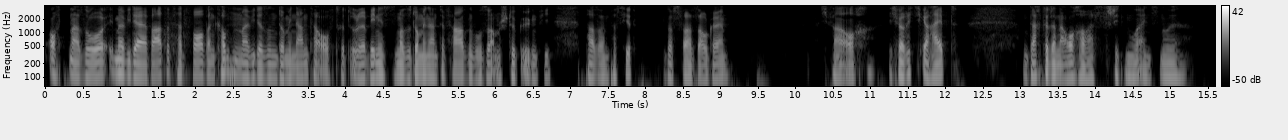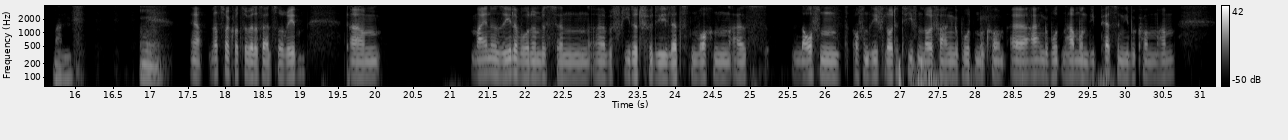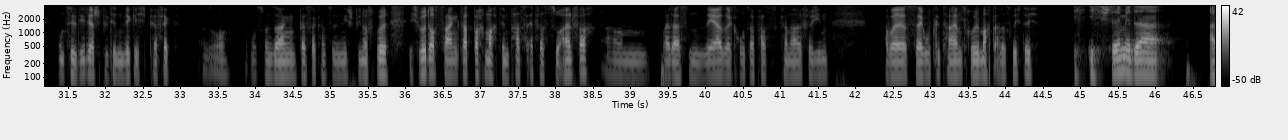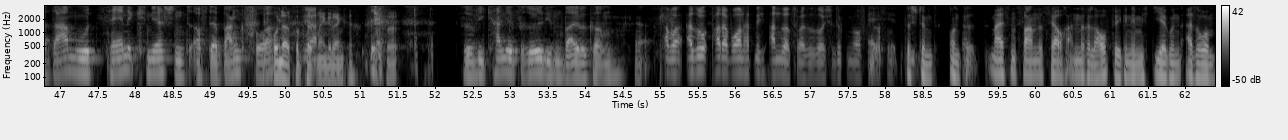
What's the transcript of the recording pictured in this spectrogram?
oft mal so immer wieder erwartet hat. Boah, wann kommt denn mal wieder so ein dominanter Auftritt oder wenigstens mal so dominante Phasen, wo so am Stück irgendwie ein paar Sachen passiert. Das war saugeil. Ich war auch, ich war richtig gehypt und dachte dann auch, oh, es steht nur 1-0. Mann. Mhm. Ja, lass mal kurz über das 1 reden. Ähm, meine Seele wurde ein bisschen äh, befriedet für die letzten Wochen, als laufend Offensivleute Tiefenläufe angeboten, bekommen, äh, angeboten haben und die Pässe nie bekommen haben. Und Sildelia spielt den wirklich perfekt. Also muss man sagen, besser kannst du den nicht spielen auf Röhl. Ich würde auch sagen, Gladbach macht den Pass etwas zu einfach, ähm, weil da ist ein sehr, sehr großer Passkanal für ihn. Aber er ist sehr gut getimt. Röhl macht alles richtig. Ich, ich stelle mir da Adamu zähneknirschend auf der Bank vor. 100 Prozent ja. mein Gedanke. so, wie kann jetzt Röhl diesen Ball bekommen? Ja. Aber also Paderborn hat nicht ansatzweise solche Lücken aufgelassen. Äh, das stimmt. Und ja. meistens waren das ja auch andere Laufwege, nämlich diagonal. Also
